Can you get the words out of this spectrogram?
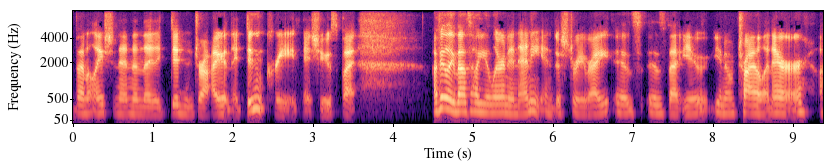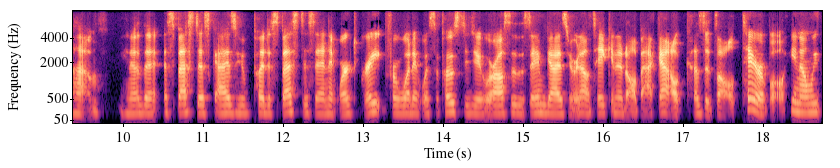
ventilation in and they didn't dry and they didn't create issues but i feel like that's how you learn in any industry right is is that you you know trial and error um you know the asbestos guys who put asbestos in it worked great for what it was supposed to do. We're also the same guys who are now taking it all back out because it's all terrible. You know we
